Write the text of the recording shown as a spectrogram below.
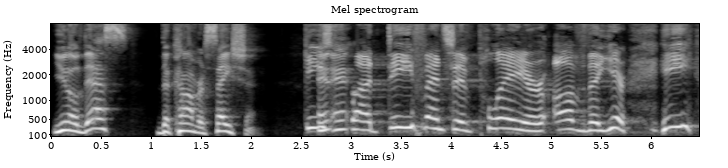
You know, that's the conversation. He's And- the defensive player of the year. He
